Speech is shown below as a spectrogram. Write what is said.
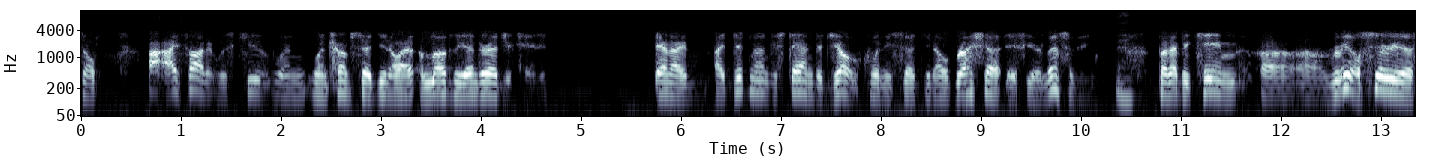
So I, I thought it was cute when when Trump said, you know, I, I love the undereducated, and I I didn't understand the joke when he said, you know, Russia, if you're listening. Yeah. But I became uh, a real serious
